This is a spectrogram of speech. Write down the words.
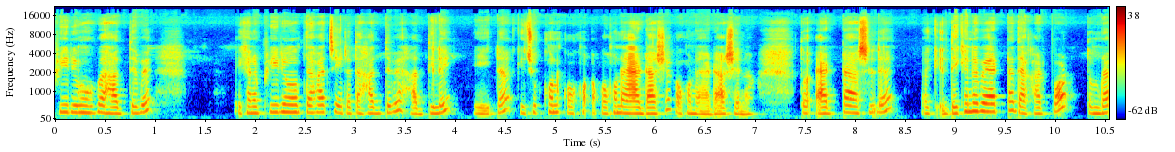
ফ্রি রিমুভে হাত দেবে। এখানে ফ্রি রিমুভ দেখাচ্ছে, এটাতে হাত দেবে। হাত দিলেই এইটা কিছুক্ষণ কখনো অ্যাড আসে, কখনো অ্যাড আসে না। তো অ্যাডটা আসলে দেখে নেবে অ্যাডটা দেখার পর তোমরা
